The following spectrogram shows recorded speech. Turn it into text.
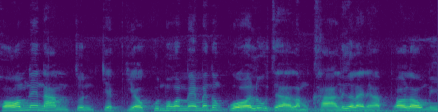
พร้อมแนะนำจนเก็บเกี่ยวคุณพ่อคุณแม่ไม่ต้องกลัวลูกจะลำคาหรืออะไรนะครับ เพราะเรามี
